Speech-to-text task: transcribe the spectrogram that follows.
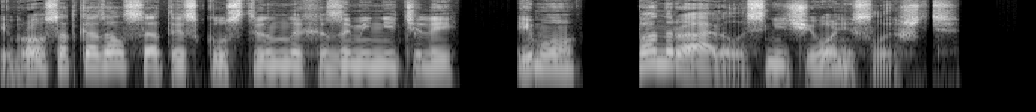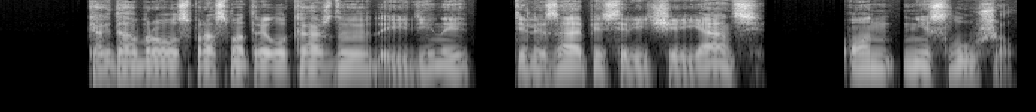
И Броуз отказался от искусственных заменителей. Ему понравилось ничего не слышать. Когда Броуз просматривал каждую до единой телезапись речи Янси, он не слушал.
